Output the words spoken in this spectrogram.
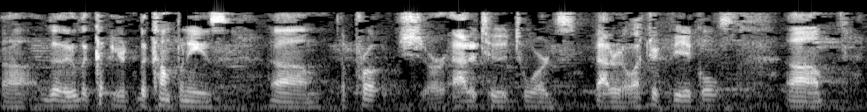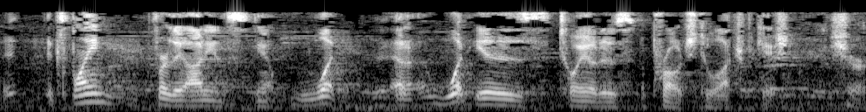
uh, the, the, your, the company's um, approach or attitude towards battery electric vehicles. Um, explain for the audience, you know, what uh, what is Toyota's approach to electrification? Sure.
